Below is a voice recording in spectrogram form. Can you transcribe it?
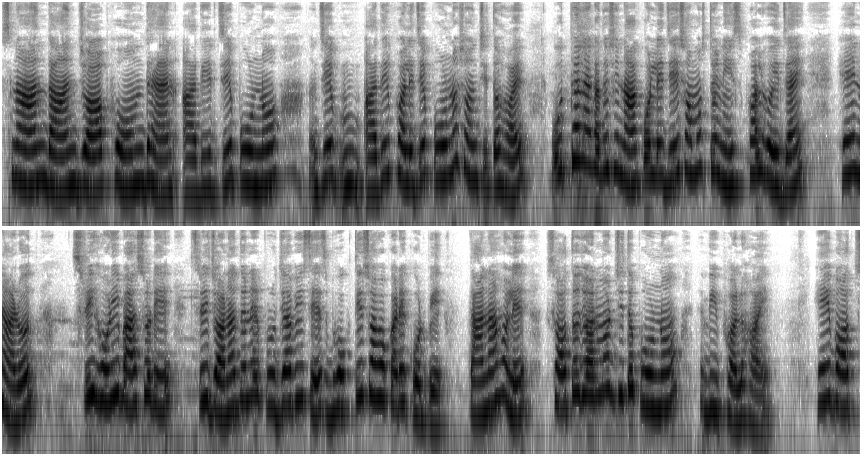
স্নান, দান, জপ, হোম, ধ্যান আদির যে পূর্ণ, যে, আদির ফলে যে পূর্ণ সঞ্চিত হয় উত্থান একাদশী না করলে যে সমস্ত নিষ্ফল হয়ে যায়, হে নারদ, শ্রী হরি বাসরে শ্রী পূজা বিশেষ ভক্তি সহকারে করবে, তা না হলে শত জন্মর্জিত পূর্ণ বিফল হয়। হে বৎস,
